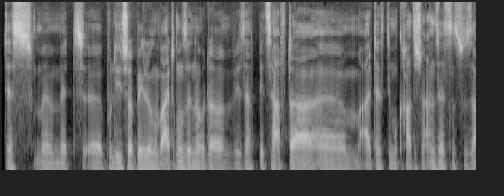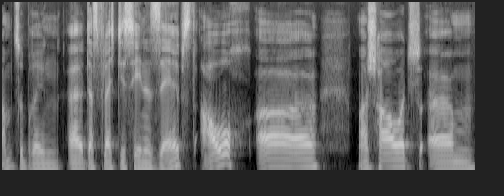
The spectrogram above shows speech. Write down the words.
das mit äh, politischer Bildung im weiteren Sinne oder wie gesagt bezahfter ähm, alltagsdemokratischen Ansätzen zusammenzubringen, äh, dass vielleicht die Szene selbst auch äh, mal schaut, ähm,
